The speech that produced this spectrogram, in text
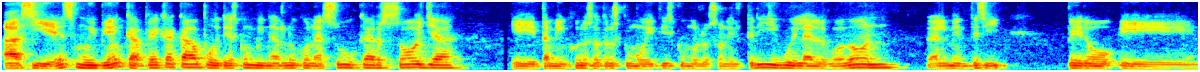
Así es, muy bien. Café, cacao, podrías combinarlo con azúcar, soya, eh, también con los otros commodities como lo son el trigo, el algodón, realmente sí, pero eh,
